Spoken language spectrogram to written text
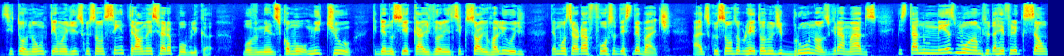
se tornou um tema de discussão central na esfera pública. Movimentos como o Me Too, que denuncia casos de violência sexual em Hollywood, demonstraram a força desse debate. A discussão sobre o retorno de Bruno aos gramados está no mesmo âmbito da reflexão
